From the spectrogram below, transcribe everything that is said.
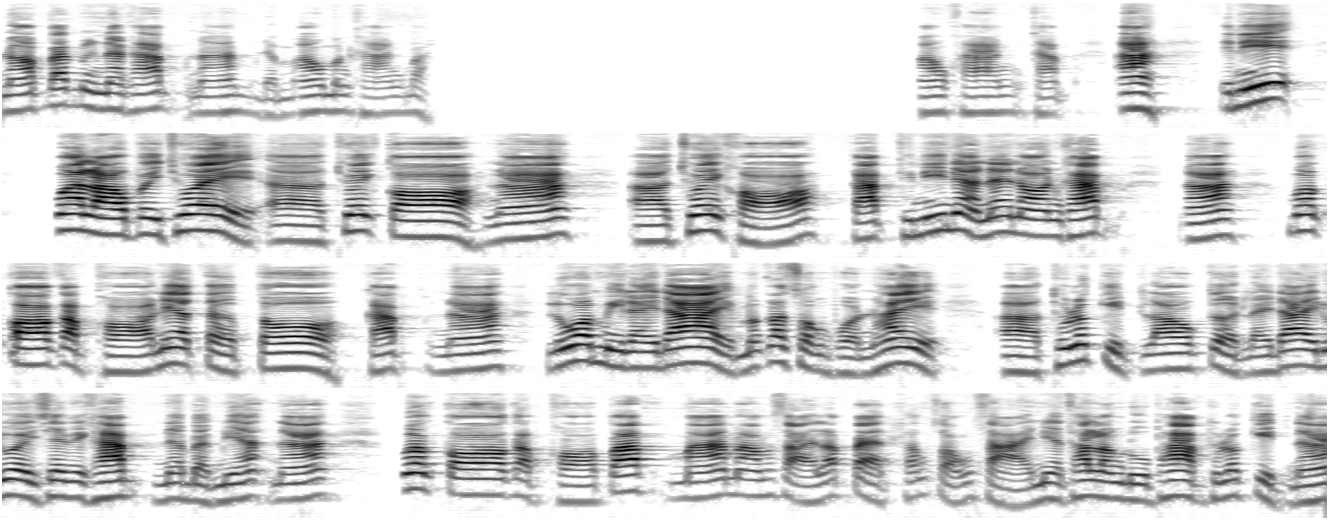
เนาะแป๊บหนึ่งนะครับนะเดี๋ยวเมาส์มันค้างปะเมาส์ค้างครับอะทีนี้ เมื่อเราไปช่วยช่วยกอนะอ่าช่วยขอครับทีนี้เนี่ยแน่นอนครับนะเมื่อกอกับขอเนี่ยเติบโตครับนะหรือว่ามีรายได้มันก็ส่งผลให้ธุรกิจเราเกิดรายได้ด้วยใช่ไหมครับเนี่ยแบบนี้นะเมื่อกอกับขอปั๊บมามาสายละแปดทั้งสองสายเนี่ยถ้าลองดูภาพธุรกิจนะ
